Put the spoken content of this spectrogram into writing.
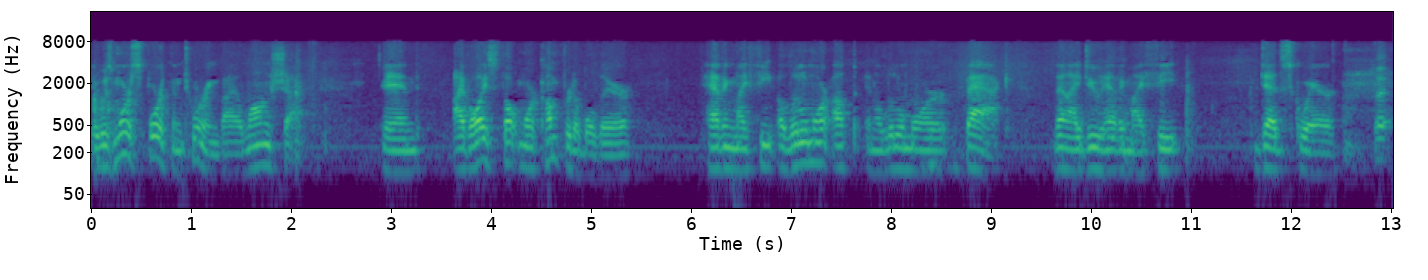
It was more sport than touring by a long shot. And I've always felt more comfortable there having my feet a little more up and a little more back than I do having my feet dead square. But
